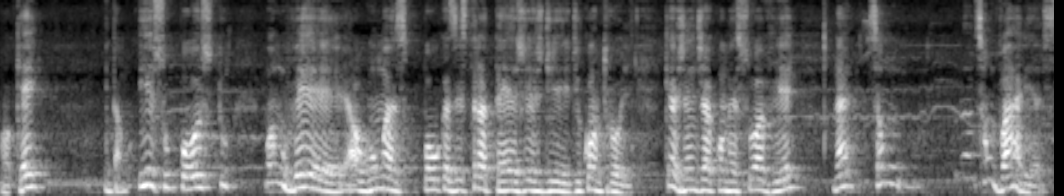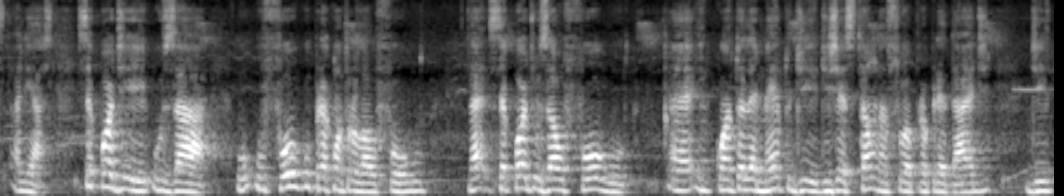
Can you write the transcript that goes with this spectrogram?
Ok? Então, isso posto, vamos ver algumas poucas estratégias de, de controle que a gente já começou a ver, né? são, são várias, aliás. Você pode usar o, o fogo para controlar o fogo, né? você pode usar o fogo é, enquanto elemento de, de gestão na sua propriedade, de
